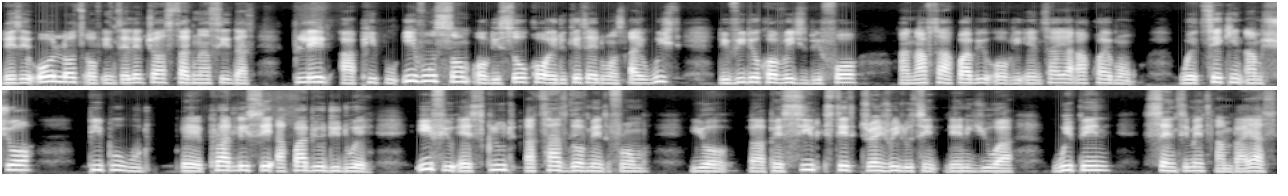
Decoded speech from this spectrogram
There's a whole lot of intellectual stagnancy that plague our people, even some of the so-called educated ones. I wish the video coverage before and after Akpabio of the entire Akwa Ibom were taken. I'm sure people would uh, proudly say Akpabio did well. If you exclude Attah's government from your uh, perceived state treasury looting, then you are whipping sentiment and bias.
